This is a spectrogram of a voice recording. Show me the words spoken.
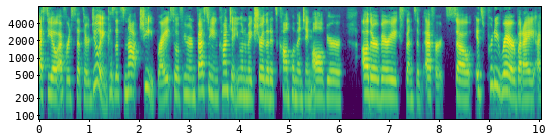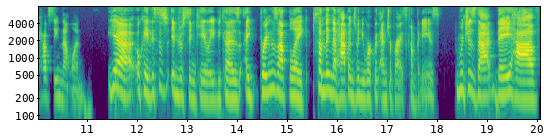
SEO efforts that they're doing because that's not cheap, right? So if you're investing in content, you want to make sure that it's complementing all of your other very expensive efforts. So it's pretty rare, but I, I have seen that one. Yeah. Okay. This is interesting, Kaylee, because it brings up like something that happens when you work with enterprise companies, which is that they have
